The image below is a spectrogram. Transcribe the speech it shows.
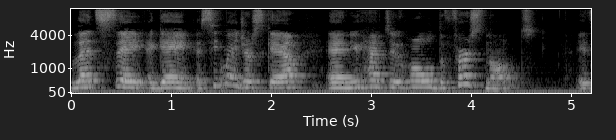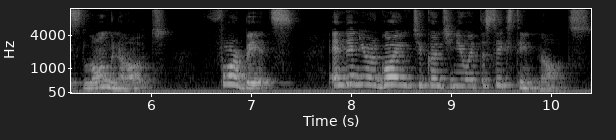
let's say again a C major scale, and you have to hold the first note, it's long note, four beats, and then you're going to continue with the 16th notes.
